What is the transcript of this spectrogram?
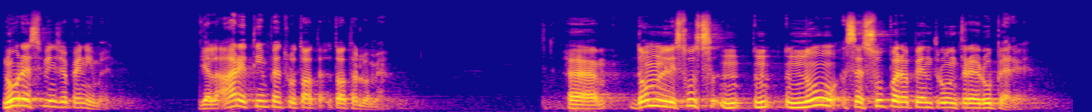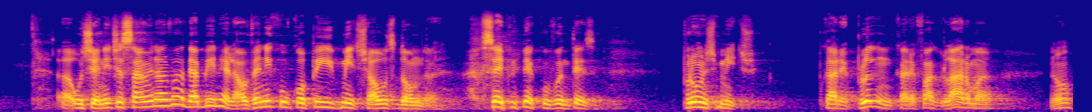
Nu respinge pe nimeni. El are timp pentru toată, toată lumea. Uh, Domnul Iisus nu se supără pentru întrerupere. Uh, ucenicii s-au enervat de-a binele, au venit cu copii mici, auzi, Domnule, să-i binecuvânteze. Prunci mici, care plâng, care fac larmă, nu?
